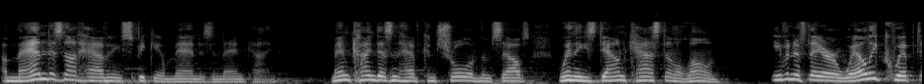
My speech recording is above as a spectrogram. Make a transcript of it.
a man does not have, and he's speaking of man as in mankind, mankind doesn't have control of themselves when he's downcast and alone, even if they are well equipped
